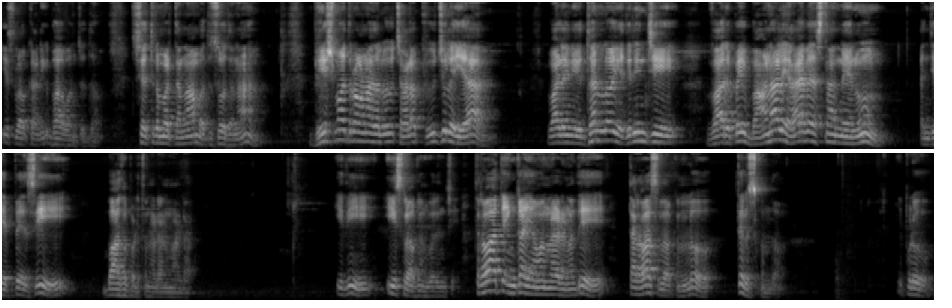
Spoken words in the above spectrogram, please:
ఈ శ్లోకానికి భావం చూద్దాం. శత్రుమర్దన మధుసూదన. భీష్మ ద్రోణాదులు చాలా పూజ్యులయ్యా వాళ్ళని యుద్ధంలో ఎదిరించి వారిపై బాణాలు ఎలా వేస్తాను నేను? అని చెప్పేసి బాధపడుతున్నాడు అనమాట ఇది ఈ శ్లోకం గురించి. తర్వాత ఇంకా ఏమన్నాడు అన్నది తర్వాత శ్లోకంలో తెలుసుకుందాం. ఇప్పుడు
